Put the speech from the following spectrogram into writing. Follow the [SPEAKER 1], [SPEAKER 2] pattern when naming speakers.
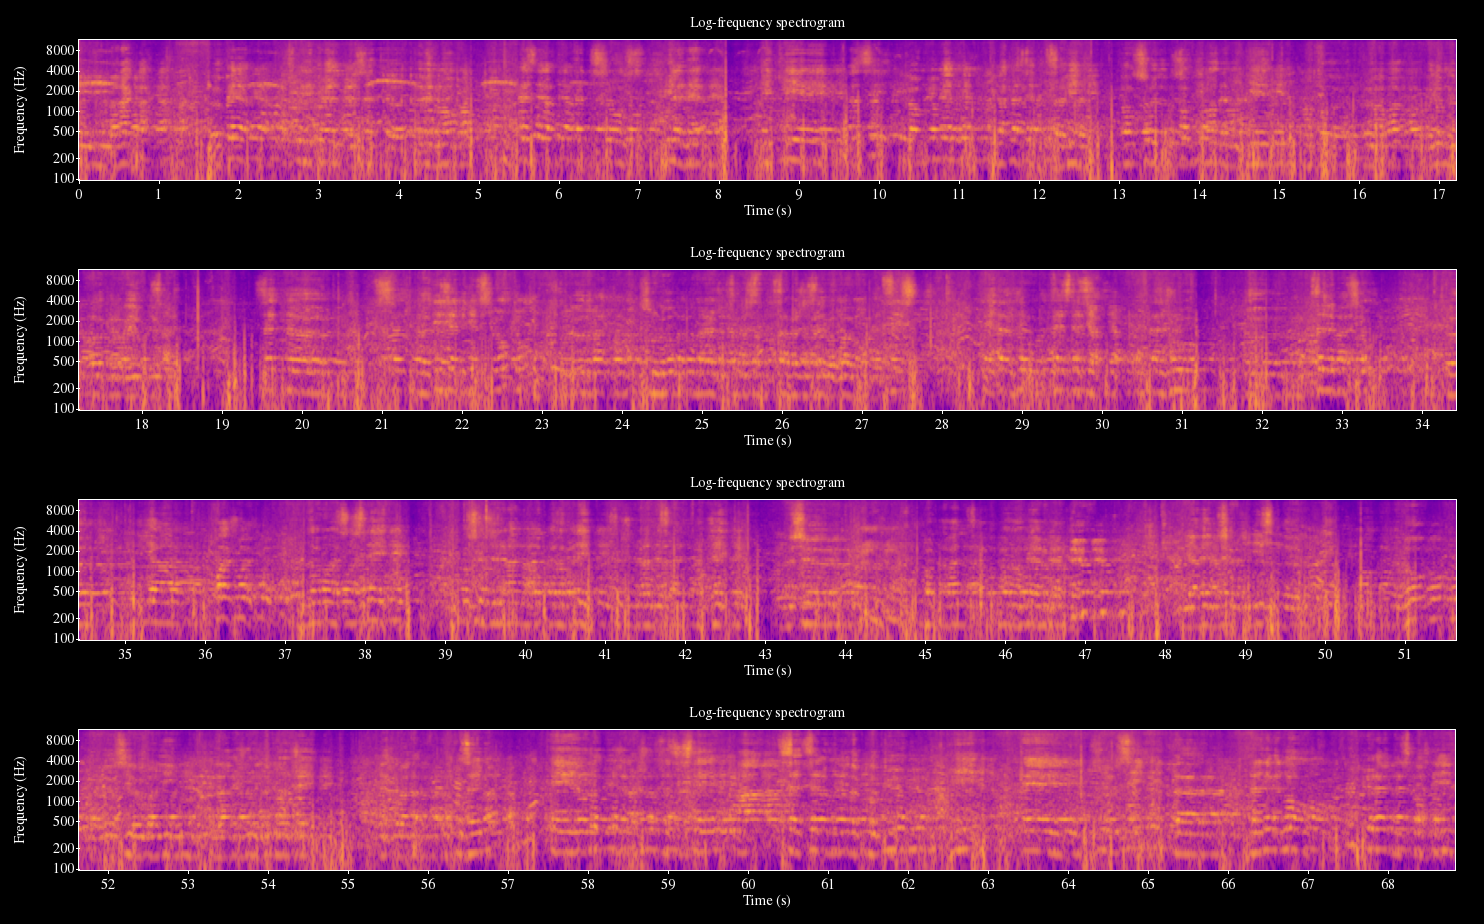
[SPEAKER 1] Le père spirituel de cet euh, événement, préserve la tradition millénaire et qui est placé comme lui-même, il a placé toute sa vie dans ce sentiment d'amitié entre le Maroc, le royaume du Maroc et le royaume d'Israël. Cette, euh, cette dixième édition, sous le, patronage de Sa Majesté le roi Mohamed est un jour de célébration. Euh, il y a trois jours, nous avons assisté, le conseil général m'a représenté, le général M. Portaval à l'ouverture. Il y avait M. le ministre de l'équipement de l'eau, il y avait aussi le Wali de la région de Tanger, et aujourd'hui, j'ai la chance d'assister à cette cérémonie de clôture. Qui est aussi d'un événement culturel et sportif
